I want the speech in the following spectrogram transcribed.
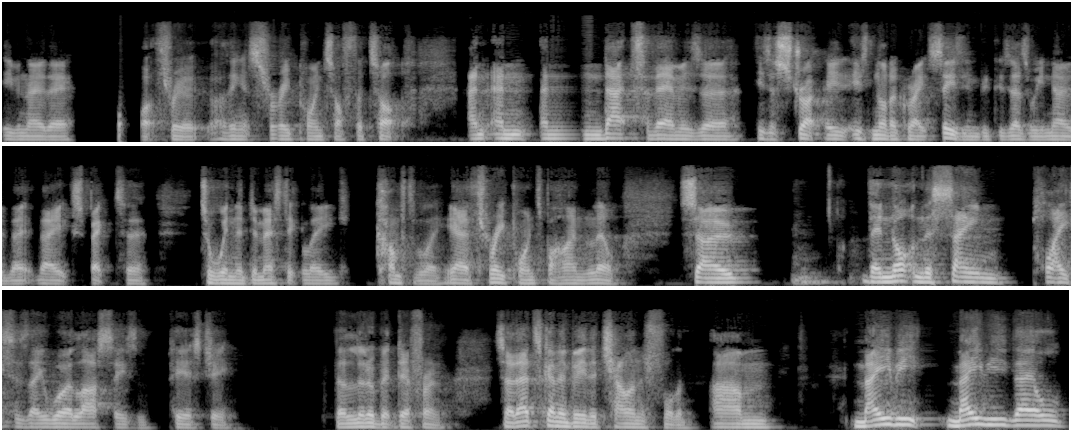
even though they're what three? I think it's three points off the top, and and and that for them is a is a stru- is not a great season because as we know they they expect to to win the domestic league comfortably. Yeah, three points behind Lille, so they're not in the same place as they were last season. PSG, they're a little bit different. So that's going to be the challenge for them. Um, maybe maybe they'll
